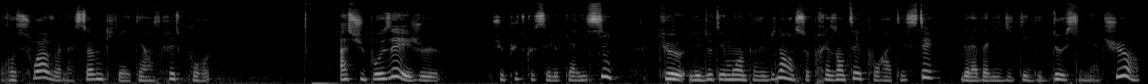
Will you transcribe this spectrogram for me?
reçoivent la somme qui a été inscrite pour eux. À supposer, et je suppute que c'est le cas ici, que les deux témoins peuvent bien se présenter pour attester de la validité des deux signatures,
